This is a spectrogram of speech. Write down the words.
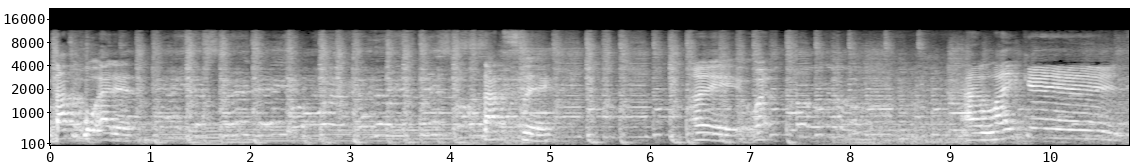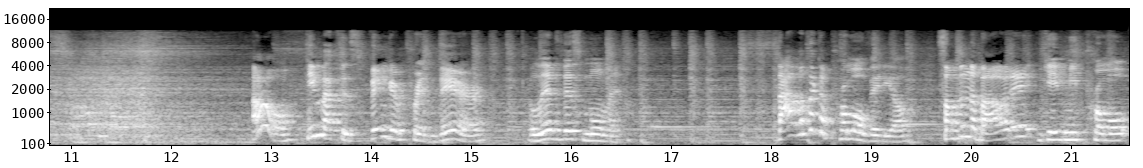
That's a cool edit. That's sick. Hey, what? I like it. He left his fingerprint there. Live this moment. That was like a promo video. Something about it gave me promo,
